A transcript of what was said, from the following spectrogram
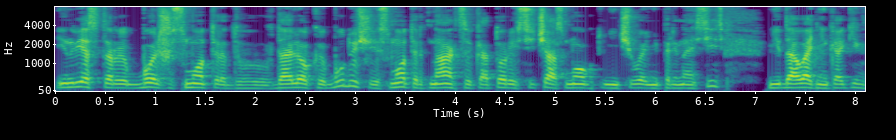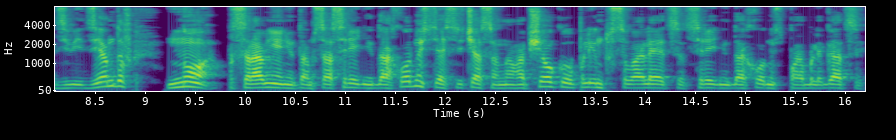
инвесторы больше смотрят в далекое будущее, смотрят на акции, которые сейчас могут ничего не приносить, не давать никаких дивидендов, но по сравнению там со средней доходностью, а сейчас она вообще около плинтуса валяется, средняя доходность по облигации,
